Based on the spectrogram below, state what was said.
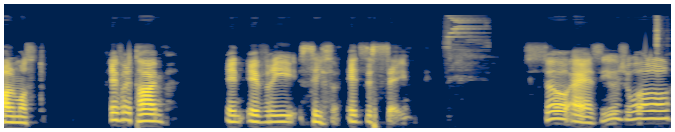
almost every time in every season. It's the same. So as usual,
